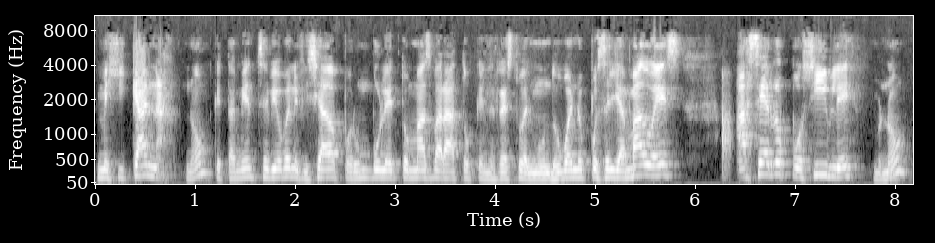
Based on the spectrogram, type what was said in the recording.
mexicana, ¿no? Que también se vio beneficiada por un boleto más barato que en el resto del mundo. Bueno, pues el llamado es hacer lo posible, ¿no?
